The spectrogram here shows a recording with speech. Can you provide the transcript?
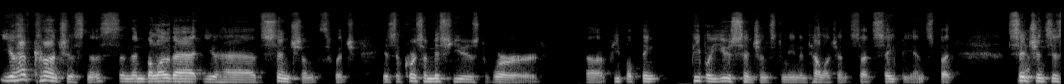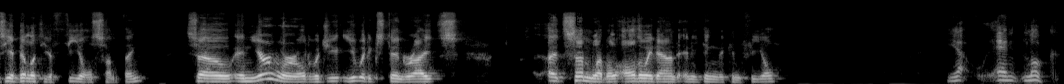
you have consciousness, and then below that you have sentience, which is of course a misused word. Uh, people think people use sentience to mean intelligence. That's sapience, but sentience is the ability to feel something. So in your world, would you you would extend rights at some level all the way down to anything that can feel? Yeah, and look,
